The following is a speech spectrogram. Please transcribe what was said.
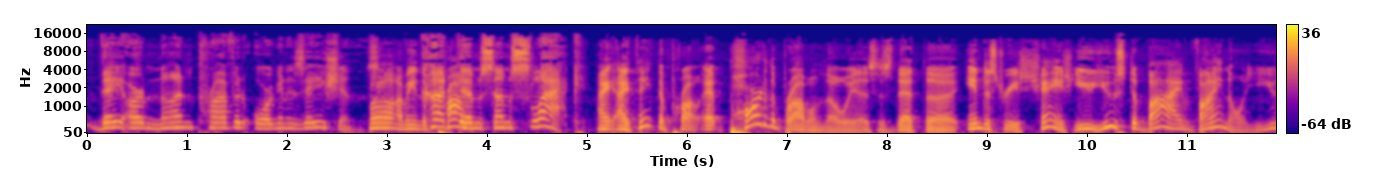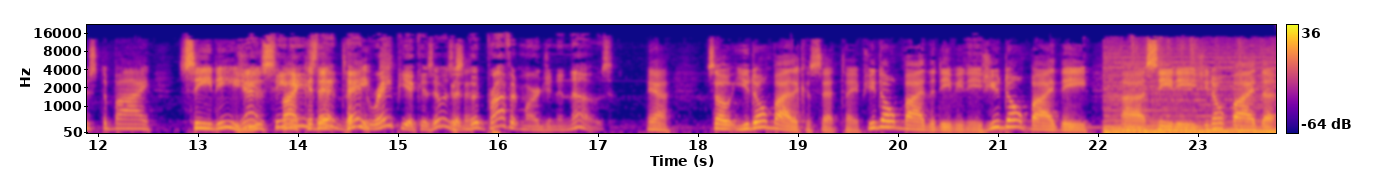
They are nonprofit organizations. well, I mean, the cut prob- them some slack. I, I think the pro- uh, part of the problem though is is that the industry has changed. You used to buy vinyl. You used to buy CDs. Yeah, you used to buy CDs cassette they, they'd rape you because it was a good profit margin in those. Yeah. So you don't buy the cassette tapes. You don't buy the DVDs. You don't buy the uh, CDs. You don't buy the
